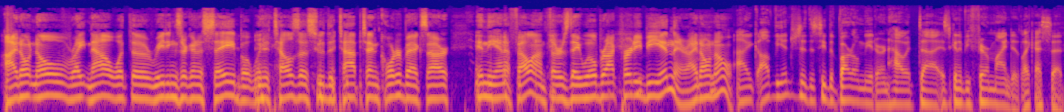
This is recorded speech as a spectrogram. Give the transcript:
I don't know right now what the readings are going to say, but when it tells us who the top 10 quarterbacks are in the NFL on Thursday, will Brock Purdy be in there? I don't know. I, I'll be interested to see the Bartometer and how it uh, is going to be fair minded, like I said.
